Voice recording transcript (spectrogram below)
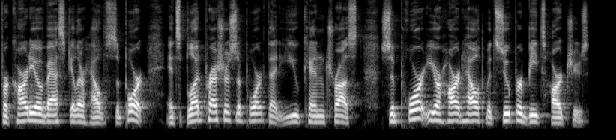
for cardiovascular health support. It's blood pressure support that you can trust. Support your heart health with Super Beets Heart Chews.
